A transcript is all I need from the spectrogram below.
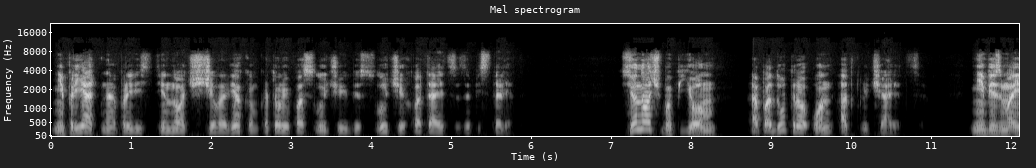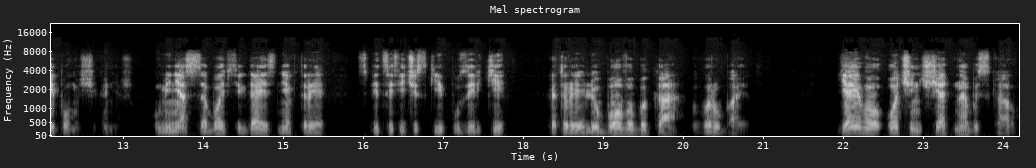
Неприятно провести ночь с человеком, который по случаю и без случая хватается за пистолет. Всю ночь мы пьем, а под утро он отключается. Не без моей помощи, конечно. У меня с собой всегда есть некоторые специфические пузырьки, которые любого быка вырубают. Я его очень тщательно обыскал.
